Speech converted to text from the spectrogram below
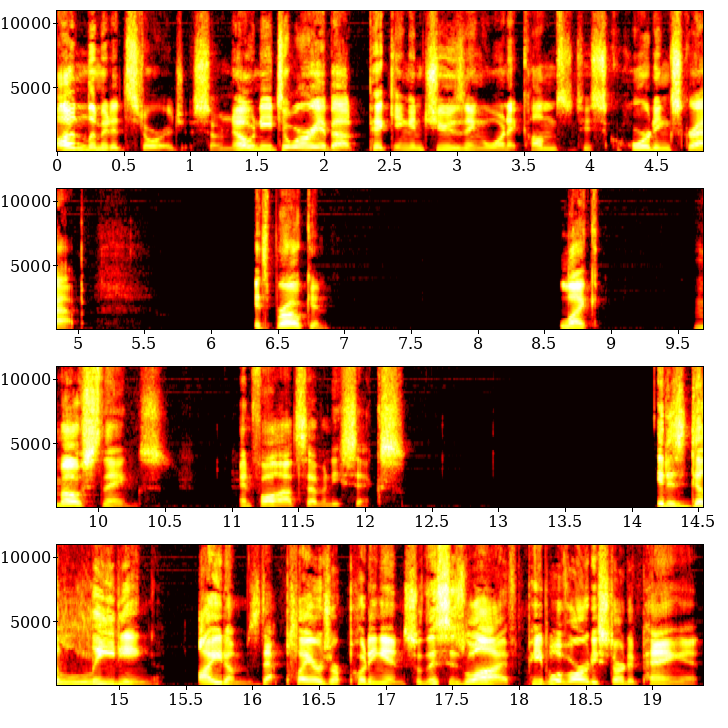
unlimited storage, so no need to worry about picking and choosing when it comes to hoarding scrap. It's broken. Like most things in Fallout 76. It is deleting items that players are putting in. So this is live. People have already started paying it,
